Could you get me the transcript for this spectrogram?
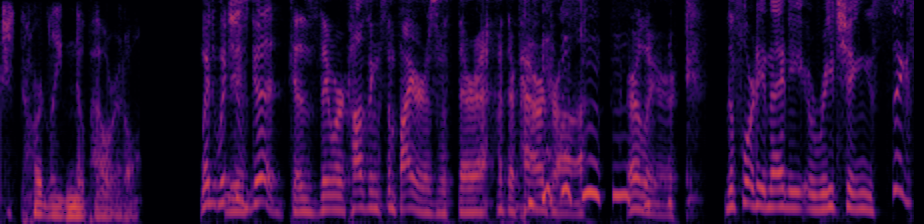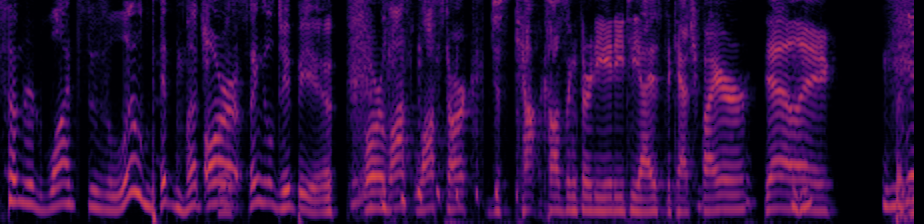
just hardly no power at all. Which, which is good because they were causing some fires with their uh, with their power draw earlier. The 4090 reaching 600 watts is a little bit much for a single GPU. Or Lost Lost Ark just ca- causing 3080 Ti's to catch fire. Yeah, like But Yeah.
